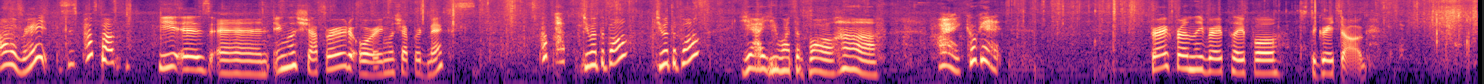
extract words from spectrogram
All right, this is PupPup. He is an English Shepherd or English Shepherd mix. PupPup, do you want the ball? Do you want the ball? Yeah, you want the ball, huh? All right, go get it. Very friendly, very playful, just a great dog.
